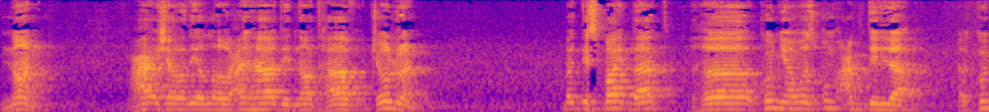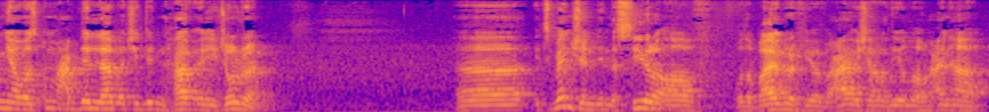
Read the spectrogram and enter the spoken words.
None. Aisha radiallahu anha did not have children. But despite that, her kunya was Umm Abdullah. Her kunya was Umm Abdullah, but she didn't have any children. Uh, it's mentioned in the seerah of, or the biography of Aisha radiallahu anha,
